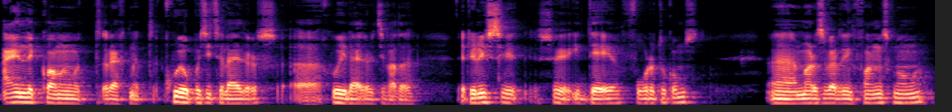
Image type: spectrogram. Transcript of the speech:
eindelijk kwamen we terecht met goede oppositieleiders. goede leiders die hadden realistische ideeën voor de toekomst. Maar ze werden in gevangenis genomen.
